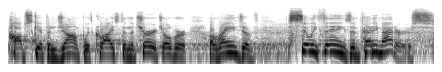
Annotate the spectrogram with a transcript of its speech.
hop, skip, and jump with Christ and the church over a range of silly things and petty matters.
